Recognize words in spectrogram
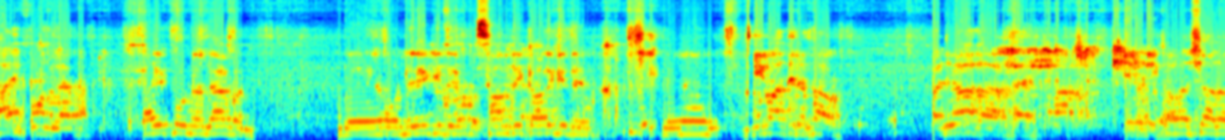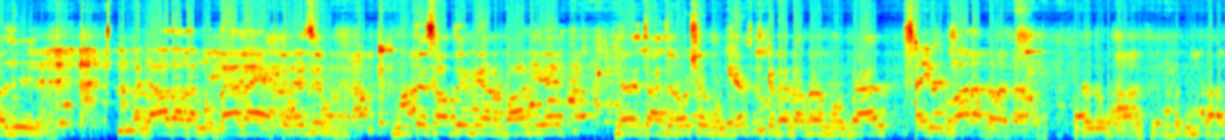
آئی فون 11 آئی فون 11 تے او دے کی تے پسند کر کے تے جی مادر صاحب پنجاہ ہزار کا ماشاء اللہ جی۔ پنجاہ ہزار کا موبائل ہے۔ ایسے بھوتے صاحب کی مہربانی ہے۔ میرے چاچے روشن کو گفٹ کرنے لگا موبائل۔ صحیح مبارک ہو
